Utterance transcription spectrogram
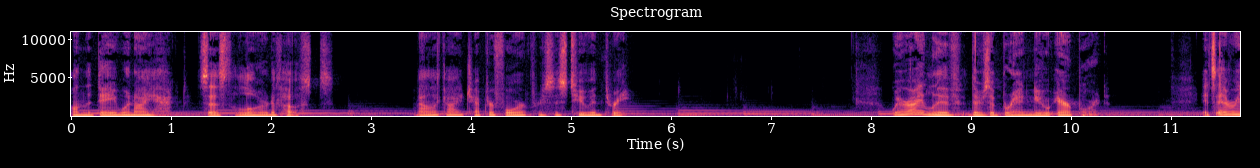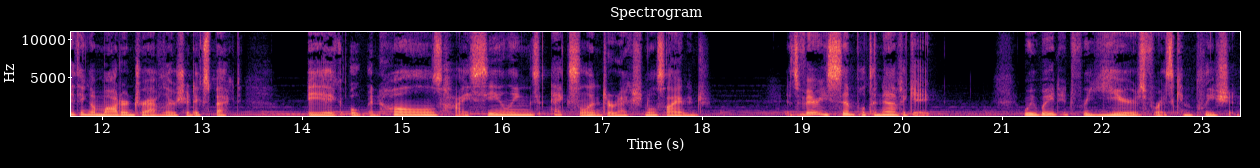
on the day when I act, says the Lord of hosts. Malachi chapter 4, verses 2 and 3. Where I live, there's a brand new airport. It's everything a modern traveler should expect big open halls, high ceilings, excellent directional signage. It's very simple to navigate. We waited for years for its completion.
